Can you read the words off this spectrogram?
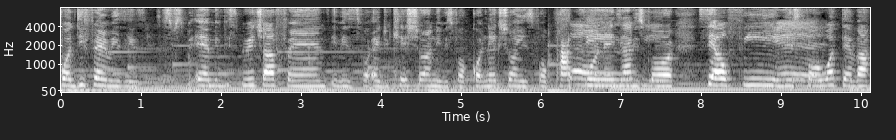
for different reasons. Um, if it's spiritual friends, if it's for education, if it's for connection, if it's for partying, if it's exactly. for selfie, if it's for Yeah. whatever.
